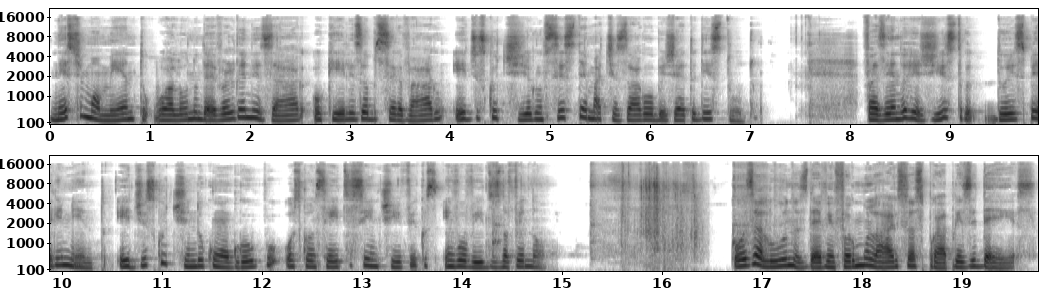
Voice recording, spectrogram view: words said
Neste momento, o aluno deve organizar o que eles observaram e discutiram, sistematizar o objeto de estudo, fazendo registro do experimento e discutindo com o grupo os conceitos científicos envolvidos no fenômeno. Os alunos devem formular suas próprias ideias,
